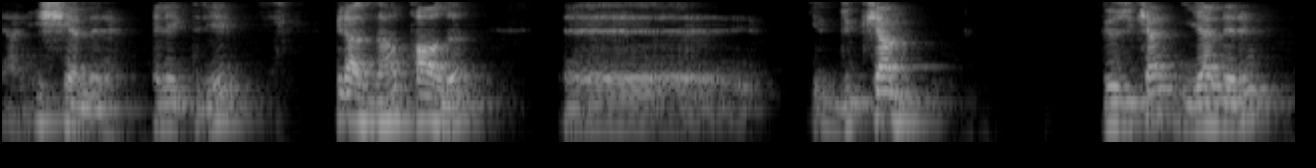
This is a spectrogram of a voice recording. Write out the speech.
Yani iş yerleri elektriği biraz daha pahalı. Ee, dükkan gözüken yerlerin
